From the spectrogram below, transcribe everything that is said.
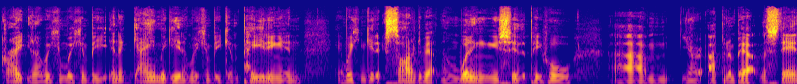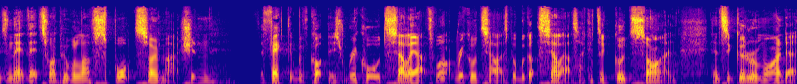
great, you know, we can we can be in a game again and we can be competing and, and we can get excited about them winning. And you see the people, um, you know, up and about in the stands. And that, that's why people love sports so much. And the fact that we've got these record sellouts, well, not record sellouts, but we've got sellouts, like it's a good sign. And it's a good reminder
